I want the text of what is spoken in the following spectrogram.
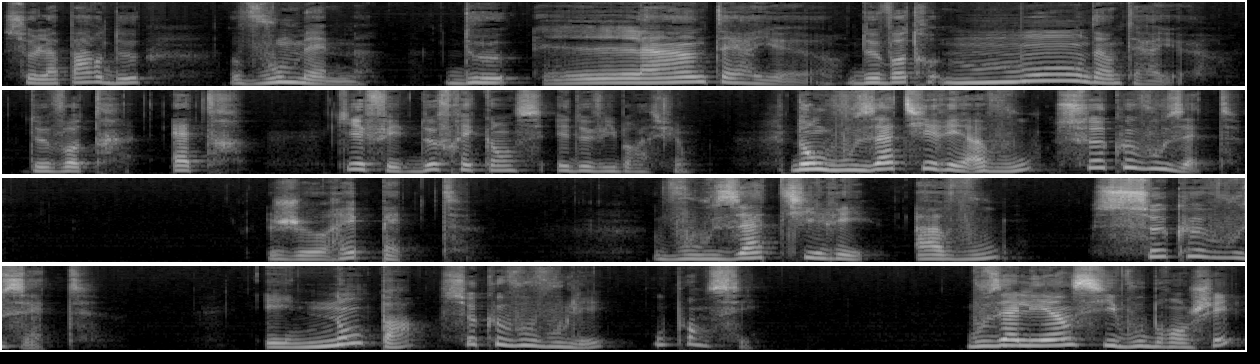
cela part de vous-même, de l'intérieur, de votre monde intérieur, de votre être qui est fait de fréquences et de vibrations. Donc vous attirez à vous ce que vous êtes. Je répète, vous attirez à vous ce que vous êtes, et non pas ce que vous voulez ou pensez. Vous allez ainsi vous brancher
